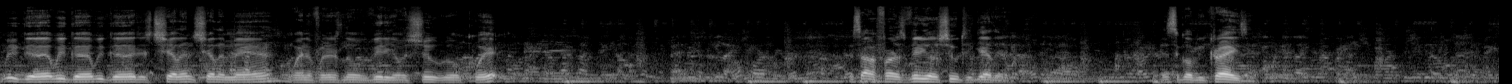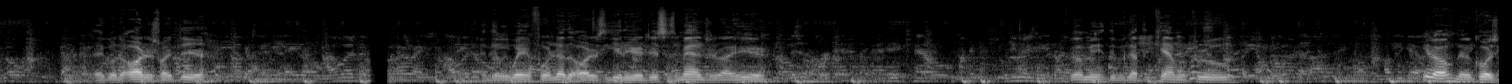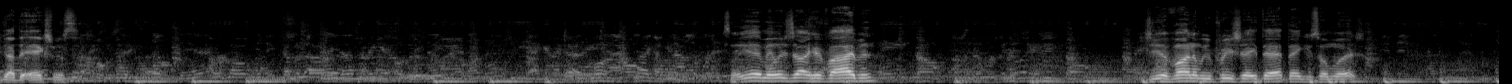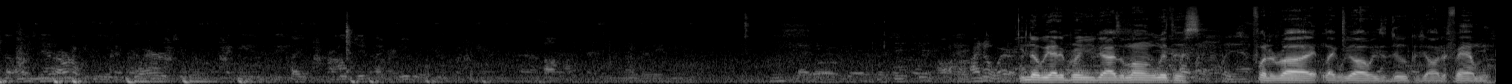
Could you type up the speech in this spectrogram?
We good, we good, we good. Just chilling, chilling, man. Waiting for this little video shoot real quick. It's our first video shoot together. This is gonna be crazy. There go the artist right there. Waiting for another artist to get here. This is manager right here. Feel me? Then we got the camera crew. You know, then of course you got the extras. So yeah, man, we're just out here vibing. Giovanna, we appreciate that. Thank you so much. Know we had to bring you guys along with us for the ride, like we always do, because y'all the family.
